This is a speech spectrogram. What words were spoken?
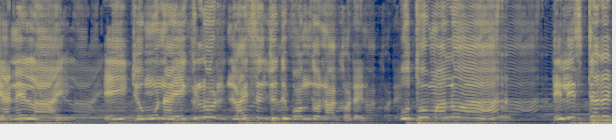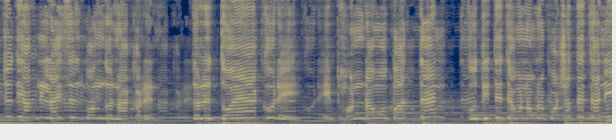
channel I এই যমুনা, এগুলোর লাইসেন্স যদি বন্ধ না করেন। প্রথম আলো আর ডেলি স্টারের যদি আপনি লাইসেন্স বন্ধ না করেন, তাহলে দয়া করে এই ভন্ডামো বাদ দেন। গদিতে যেমন আমরা বসাতে জানি,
